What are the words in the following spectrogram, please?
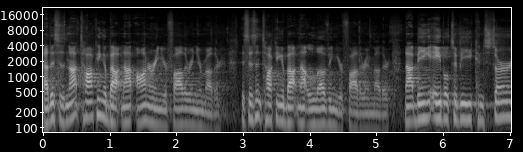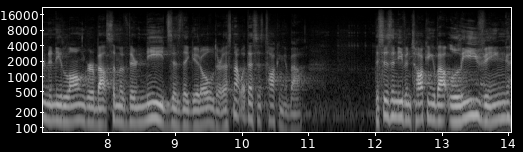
Now, this is not talking about not honoring your father and your mother. This isn't talking about not loving your father and mother, not being able to be concerned any longer about some of their needs as they get older. That's not what this is talking about. This isn't even talking about leaving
